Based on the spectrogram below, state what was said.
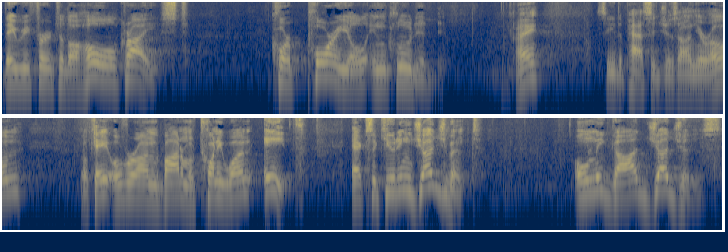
they refer to the whole Christ, corporeal included. Okay? See the passages on your own. Okay, over on the bottom of 21, eighth executing judgment. Only God judges.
